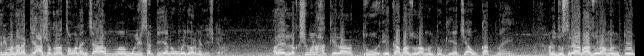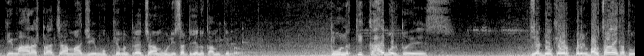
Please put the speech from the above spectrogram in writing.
तरी म्हणाला की अशोकराव चव्हाणांच्या म- मुलीसाठी यानं उमेदवार मॅनेज केला. अरे लक्ष्मण हाकेला तू एका बाजूला म्हणतो की याची अवकात नाही आणि दुसऱ्या बाजूला म्हणतो की महाराष्ट्राच्या माजी मुख्यमंत्र्याच्या मुलीसाठी यानं काम केलं. तू नक्की काय बोलतोयस? तुझ्या डोक्यावर परि आहे का तू?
